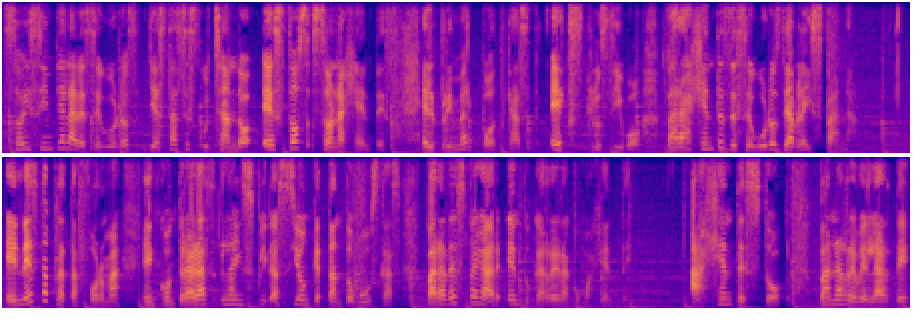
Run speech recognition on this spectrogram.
soy Cintia la de Seguros y estás escuchando Estos son agentes, el primer podcast exclusivo para agentes de seguros de habla hispana. En esta plataforma encontrarás la inspiración que tanto buscas para despegar en tu carrera como agente. Agentes Top van a revelarte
